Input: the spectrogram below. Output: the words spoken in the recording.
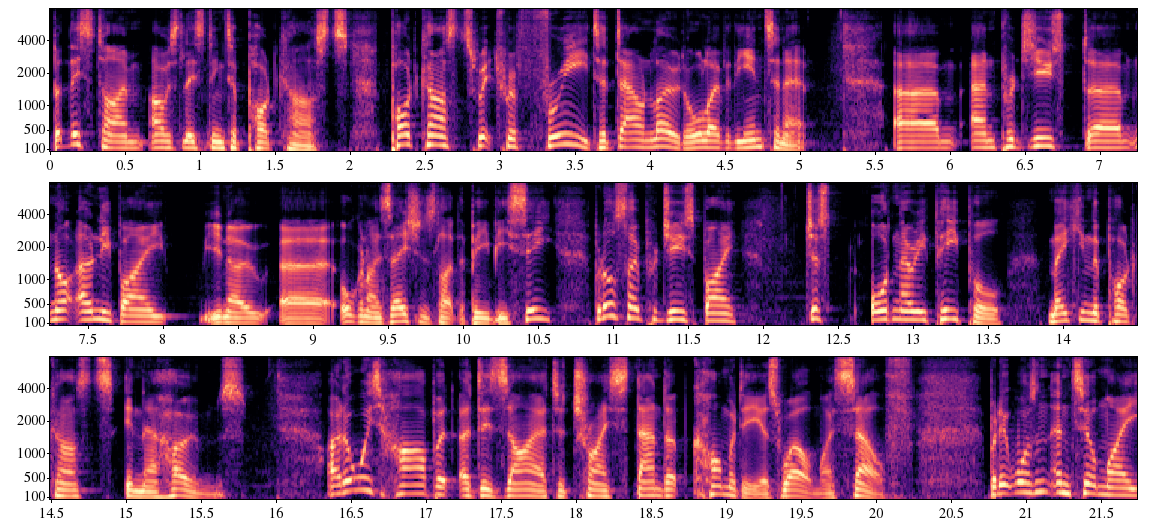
but this time I was listening to podcasts podcasts which were free to download all over the internet um, and produced um, not only by you know uh, organisations like the BBC, but also produced by just ordinary people making the podcasts in their homes. I'd always harboured a desire to try stand up comedy as well myself, but it wasn't until my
